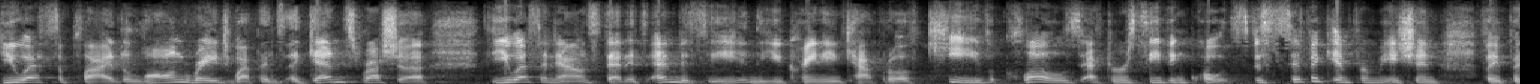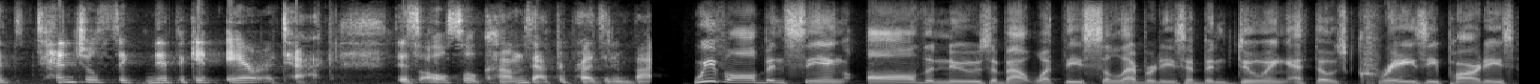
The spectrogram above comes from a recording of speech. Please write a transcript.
U.S. supplied the long range weapons against Russia, the U.S. announced that its embassy in the Ukrainian capital of Kiev closed after receiving, quote, specific information of a potential significant air attack. This also comes after President Biden. We've all been seeing all the news about what these celebrities have been doing at those crazy parties.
